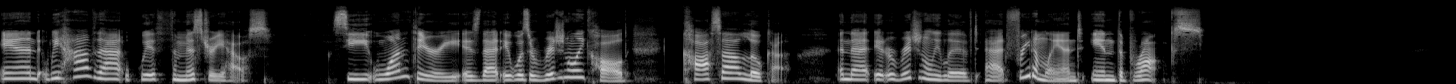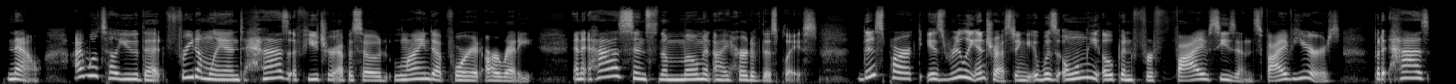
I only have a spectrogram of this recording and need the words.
and we have that with the Mystery House. See, one theory is that it was originally called Casa Loca, and that it originally lived at Freedom Land in the Bronx. Now, I will tell you that Freedom Land has a future episode lined up for it already, and it has since the moment I heard of this place. This park is really interesting. It was only open for five seasons, five years, but it has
